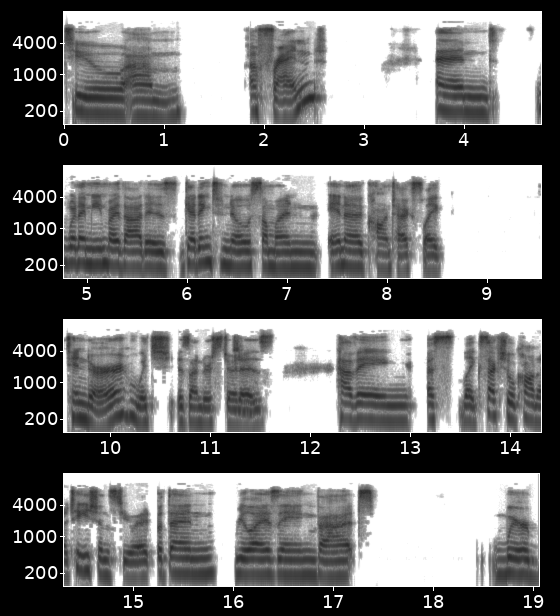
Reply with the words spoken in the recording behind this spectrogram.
to um, a friend. And what I mean by that is getting to know someone in a context like Tinder, which is understood as having a, like sexual connotations to it, but then realizing that we're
